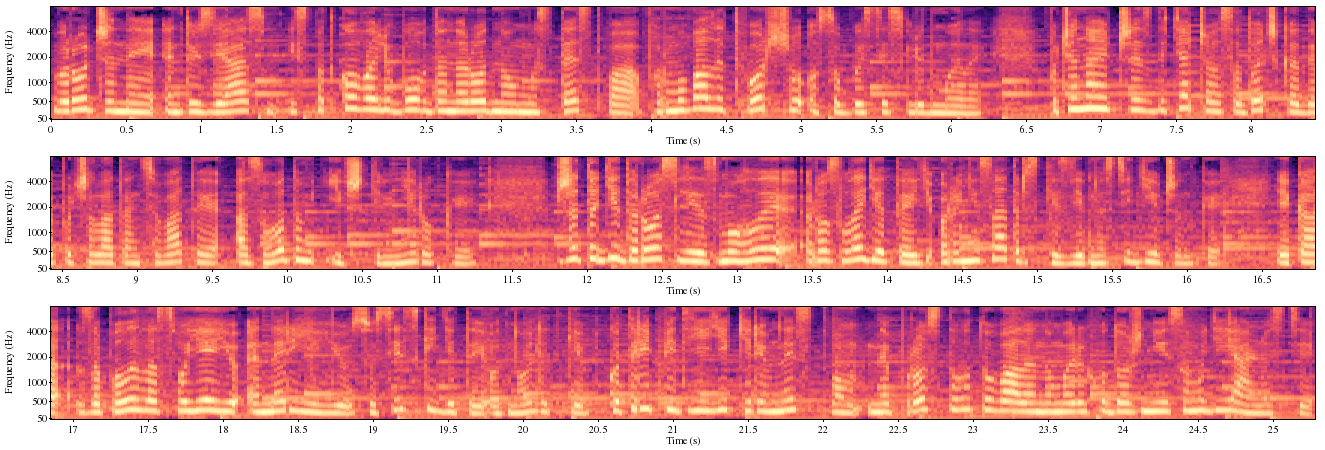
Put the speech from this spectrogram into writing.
Вроджений ентузіазм і спадкова любов до народного мистецтва формували творчу особистість Людмили, починаючи з дитячого садочка, де почала танцювати, а згодом і в шкільні роки. Вже тоді дорослі змогли розгледіти й організаторські здібності дівчинки, яка запалила своєю енергією сусідських дітей-однолітків, котрі під її керівництвом не просто готували номери художньої самодіяльності,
